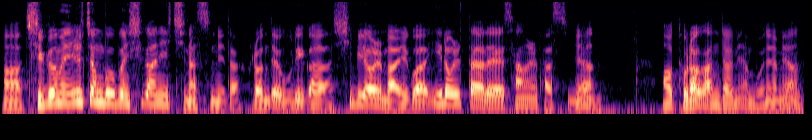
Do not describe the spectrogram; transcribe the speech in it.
어, 지금은 일정 부분 시간이 지났습니다. 그런데 우리가 12월 말과 1월 달에 상을 봤으면 어, 돌아간다면 뭐냐면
